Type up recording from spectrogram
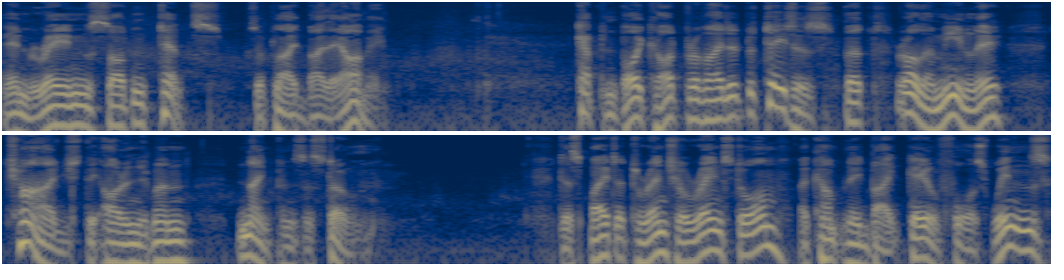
in rain-sodden tents supplied by the army. Captain Boycott provided potatoes, but rather meanly charged the Orangemen ninepence a stone. Despite a torrential rainstorm, accompanied by gale-force winds,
